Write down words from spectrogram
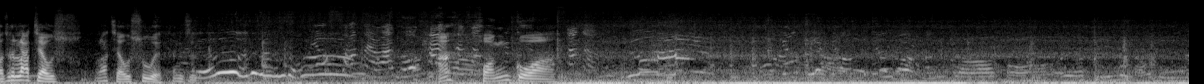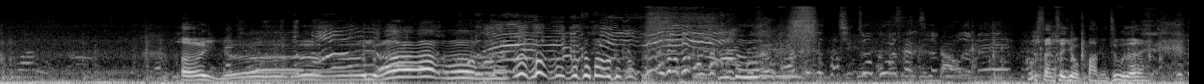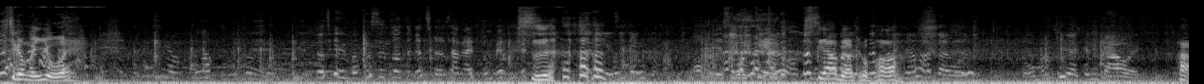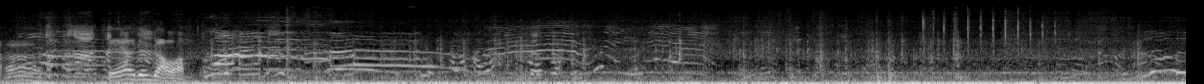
哇，这个辣椒辣椒树哎，这样子。啊，黄瓜。哎呀！啊啊不可怕，不可怕。坐过山车到了呗。过山车有绑住的，这个没有哎。是，也是这样子，哦，也是下不了，可怕。我们去的更高哎，啊等下更高啊！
